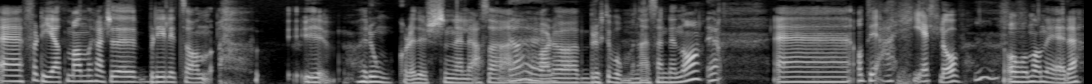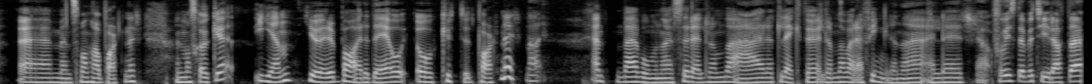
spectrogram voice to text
Eh, fordi at man kanskje blir litt sånn «Åh, i- dusjen, eller altså ja, ja. Var det å brukte womanizeren din nå? Ja. Eh, og det er helt lov Mm. å onanere eh, mens man har partner. Men man skal jo ikke igjen gjøre bare det og, og kutte ut partner. Nei. Enten det er womanizer, eller om det er et leketøy, eller om det bare er fingrene, eller Ja, for hvis det betyr at det,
